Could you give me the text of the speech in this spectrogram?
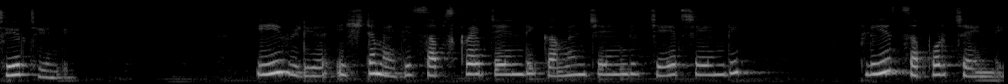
షేర్ చేయండి. ఈ వీడియో ఇష్టమైతే సబ్స్క్రైబ్ చేయండి కమెంట్ చేయండి షేర్ చేయండి. ప్లీజ్ సపోర్ట్ చేయండి.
